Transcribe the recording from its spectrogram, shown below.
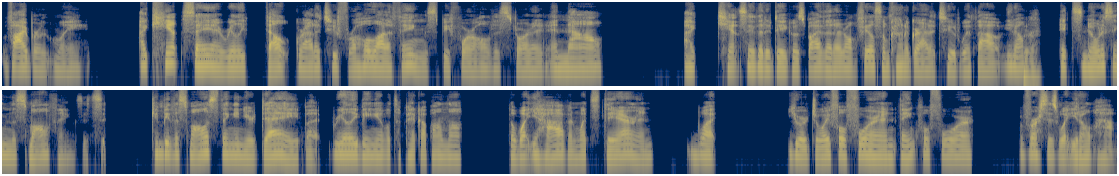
vibrantly. I can't say I really felt gratitude for a whole lot of things before all this started. And now I can't say that a day goes by that I don't feel some kind of gratitude without, you know, Yeah. It's noticing the small things. It's it can be the smallest thing in your day, but really being able to pick up on the the what you have and what's there and what you're joyful for and thankful for versus what you don't have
